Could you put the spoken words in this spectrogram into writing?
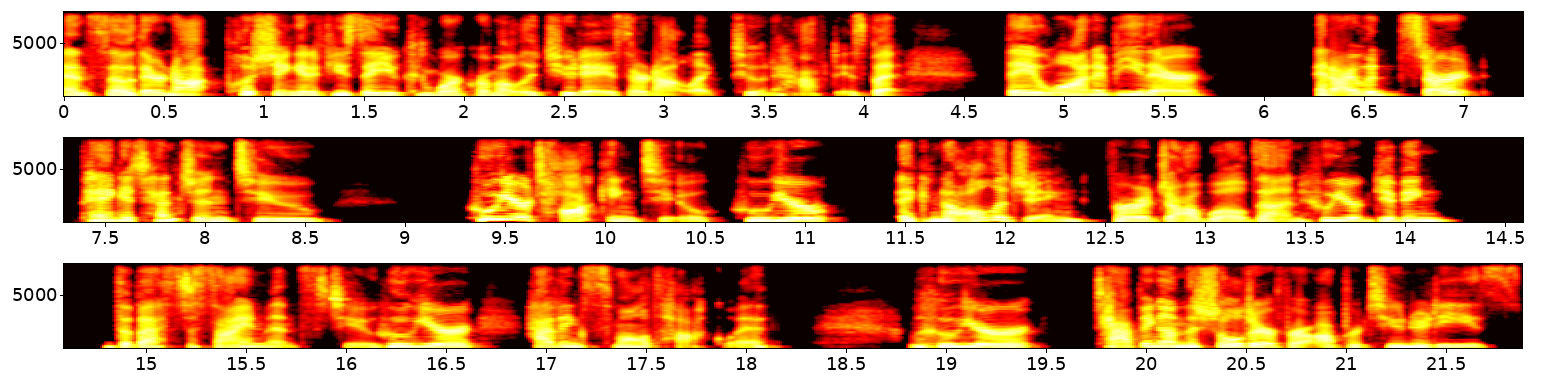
And so they're not pushing it. If you say you can work remotely two days, they're not like two and a half days, but they want to be there. And I would start paying attention to who you're talking to, who you're acknowledging for a job well done, who you're giving the best assignments to, who you're having small talk with, who you're tapping on the shoulder for opportunities.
